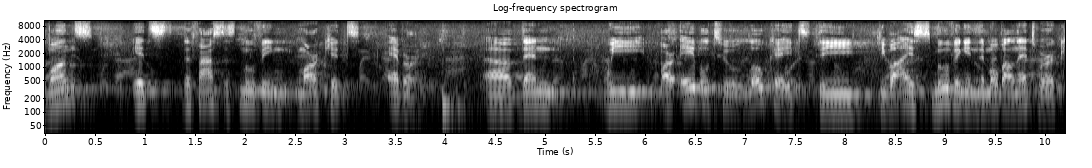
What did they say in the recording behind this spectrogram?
Once, it's the fastest moving market ever. Uh, then we are able to locate the device moving in the mobile network.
